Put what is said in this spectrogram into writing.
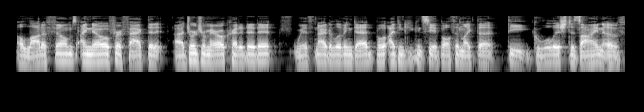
a lot of films. I know for a fact that it, uh, George Romero credited it with Night of Living Dead. But I think you can see it both in like the, the ghoulish design of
